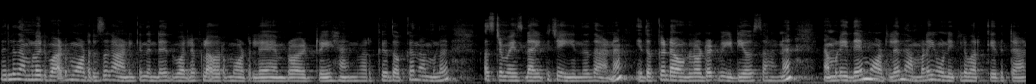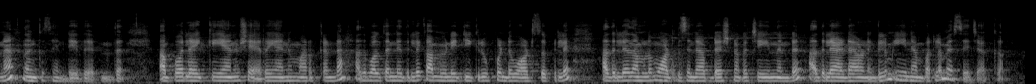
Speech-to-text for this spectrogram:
ഇതിൽ നമ്മൾ ഒരുപാട് മോഡൽസ് കാണിക്കുന്നുണ്ട്. ഇതുപോലെ flower model embroidery hand work ഇതൊക്കെ നമ്മൾ കസ്റ്റമൈസ്ഡ് ആയിട്ട് ചെയ്യുന്നതാണ്. ഇതൊക്കെ ഡൗൺലോഡഡ് വീഡിയോസാണ് നമ്മൾ ഇതേ മോഡൽ നമ്മളെ യൂണിറ്റിൽ വർക്ക് ചെയ്തിട്ടാണ് നിങ്ങൾക്ക് സെൻഡ് ചെയ്ത് തരുന്നത്. അപ്പോൾ ലൈക്ക് ചെയ്യാനും ഷെയർ ചെയ്യാനും മറക്കണ്ട. അതുപോലെ തന്നെ ഇതിൽ കമ്മ്യൂണിറ്റി ഗ്രൂപ്പ് ഉണ്ട്. വാട്സപ്പിൽ അതിൽ നമ്മൾ മോഡൽസിന്റെ അപ്ഡേഷനൊക്കെ ചെയ്യുന്നുണ്ട്. അതിൽ ആഡ് ആവണമെങ്കിലും ഈ നമ്പറിൽ മെസ്സേജ് ആക്കുക.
